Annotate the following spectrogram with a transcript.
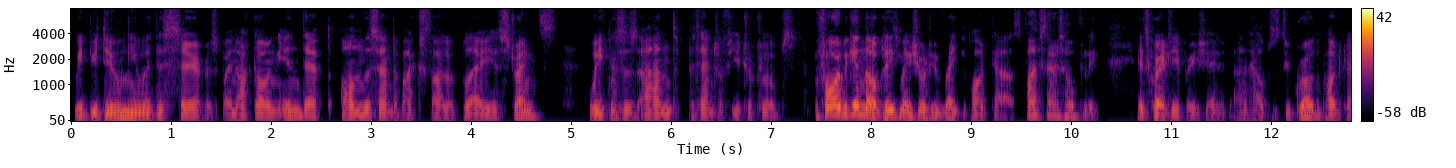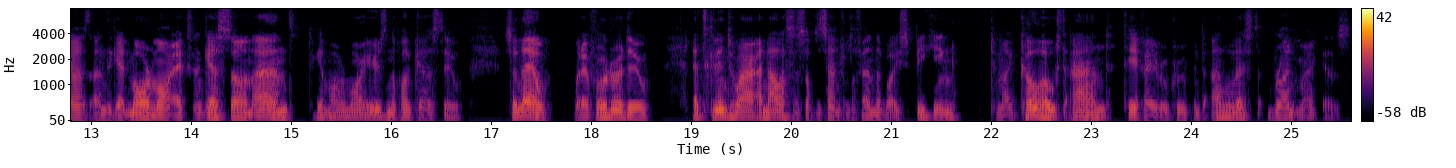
we'd be doing you a disservice by not going in depth on the centre back style of play, his strengths, weaknesses, and potential future clubs. Before we begin, though, please make sure to rate the podcast. Five stars, hopefully. It's greatly appreciated and it helps us to grow the podcast and to get more and more excellent guests on and to get more and more ears in the podcast, too. So now, without further ado, let's get into our analysis of the central defender by speaking to my co host and TFA recruitment analyst, Brian Marquez.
